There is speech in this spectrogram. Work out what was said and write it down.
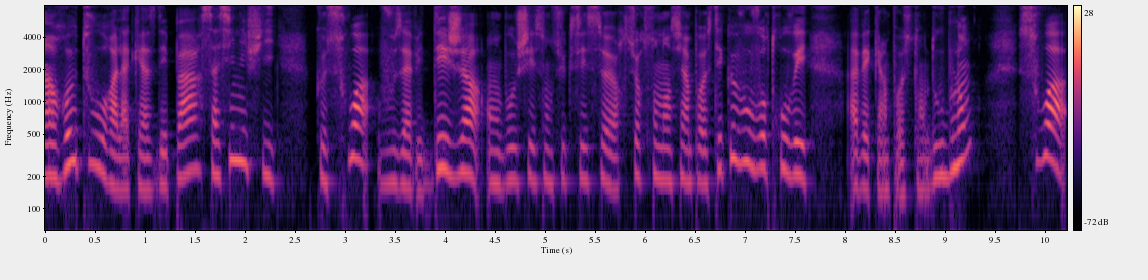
un retour à la case départ, ça signifie que soit vous avez déjà embauché son successeur sur son ancien poste et que vous vous retrouvez avec un poste en doublon, soit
